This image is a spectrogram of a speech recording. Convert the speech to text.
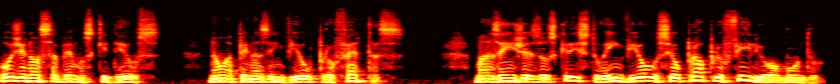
Hoje nós sabemos que Deus não apenas enviou profetas, mas em Jesus Cristo enviou o seu próprio Filho ao mundo,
